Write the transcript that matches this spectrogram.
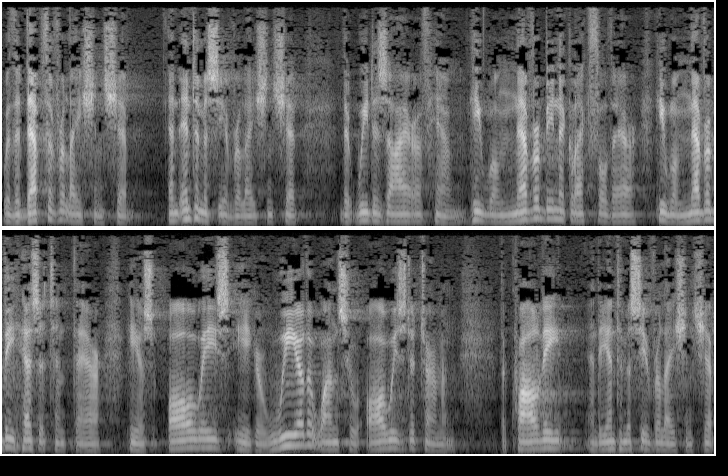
with the depth of relationship and intimacy of relationship that we desire of Him. He will never be neglectful there. He will never be hesitant there. He is always eager. We are the ones who always determine the quality and the intimacy of relationship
